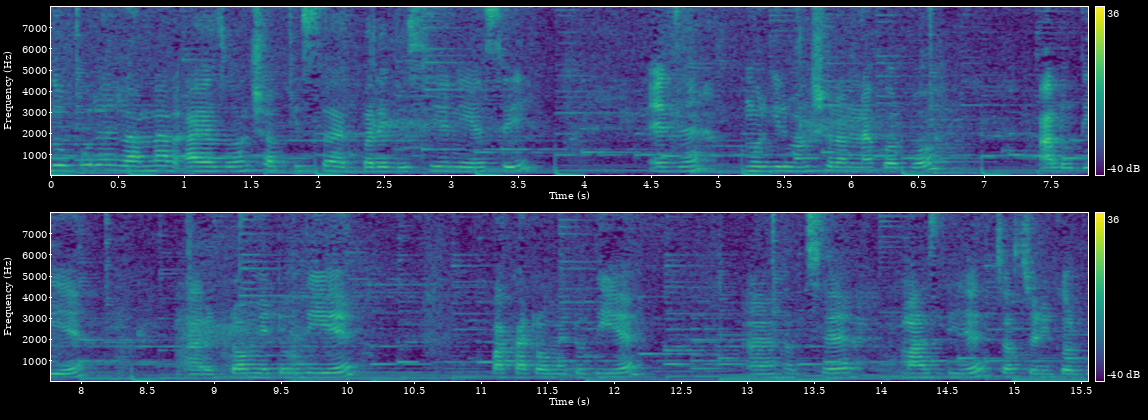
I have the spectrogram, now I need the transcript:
দুপুরের রান্নার আয়োজন সব কিছু একবারে গুছিয়ে নিয়েছি। এই যে মুরগির মাংস রান্না করব, আলু দিয়ে আর টমেটো দিয়ে, পাকা টমেটো দিয়ে হচ্ছে মাছ দিয়ে চচ্চড়ি করব।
